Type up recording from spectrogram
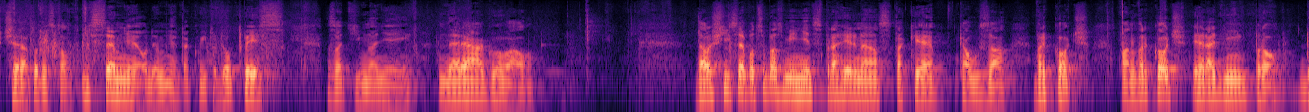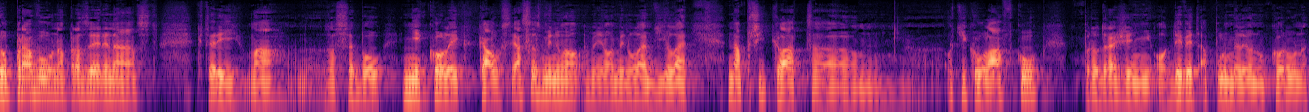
Včera to dostal písemně ode mě takovýto dopis, zatím na něj nereagoval. Další, je potřeba zmínit z Prahy 11, tak je kauza Vrkoč. Pan Vrkoč je radní pro dopravu na Praze 11, který má za sebou několik kaus. Já se zmiňoval, v minulém díle například um, otíkovou lávku, prodražení o 9,5 milionů korun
